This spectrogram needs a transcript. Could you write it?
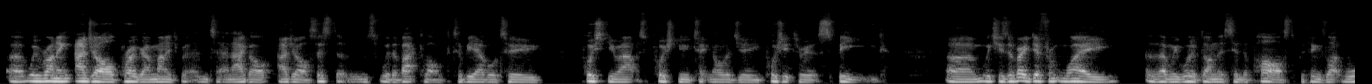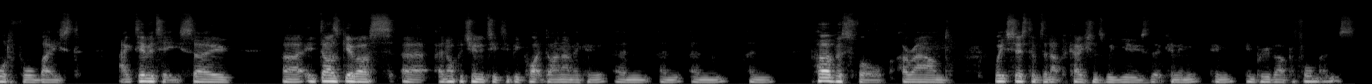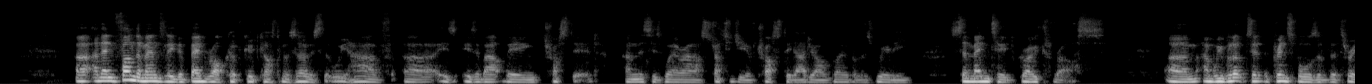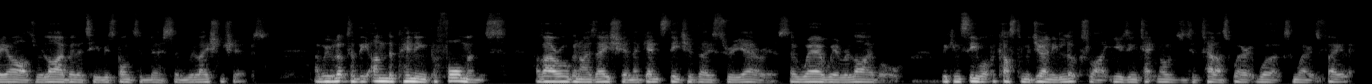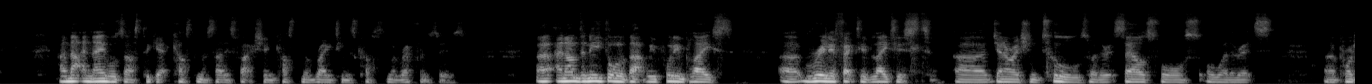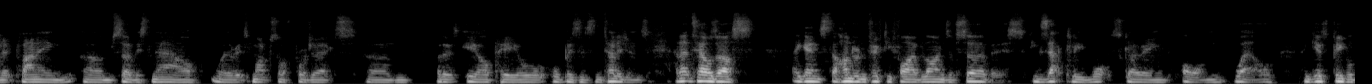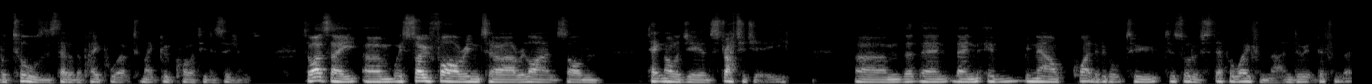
uh, we're running agile program management and agile, agile systems with a backlog to be able to push new apps, push new technology, push it through at speed, um, which is a very different way than we would have done this in the past with things like waterfall based activity. So uh, it does give us uh, an opportunity to be quite dynamic and, and, and, and, and purposeful around which systems and applications we use that can Im- Im- improve our performance. Uh, and then fundamentally, the bedrock of good customer service that we have uh, is, is about being trusted. And this is where our strategy of trusted agile global has really cemented growth for us. Um, and we've looked at the principles of the three R's reliability, responsiveness, and relationships. And we've looked at the underpinning performance of our organization against each of those three areas. So, where we're reliable, we can see what the customer journey looks like using technology to tell us where it works and where it's failing. And that enables us to get customer satisfaction, customer ratings, customer references. Uh, and underneath all of that, we put in place uh, really effective latest uh, generation tools, whether it's Salesforce or whether it's uh, project planning, um, ServiceNow, whether it's Microsoft projects, um, whether it's ERP or, or business intelligence. And that tells us against 155 lines of service exactly what's going on well and gives people the tools instead of the paperwork to make good quality decisions. So I'd say um, we're so far into our reliance on technology and strategy um, that then then it'd be now quite difficult to to sort of step away from that and do it differently.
